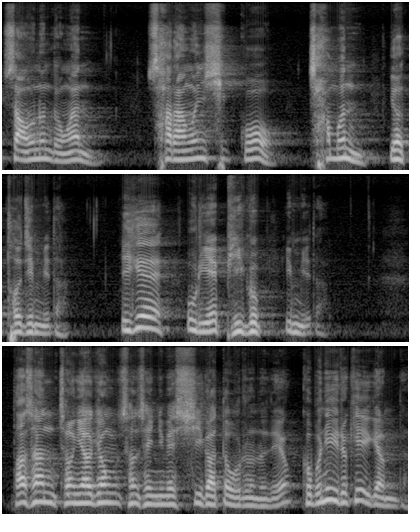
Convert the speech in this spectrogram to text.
싸우는 동안 사랑은 식고 참은 옅어집니다. 이게 우리의 비극입니다. 다산 정약용 선생님의 시가 떠오르는데요. 그분이 이렇게 얘기합니다.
